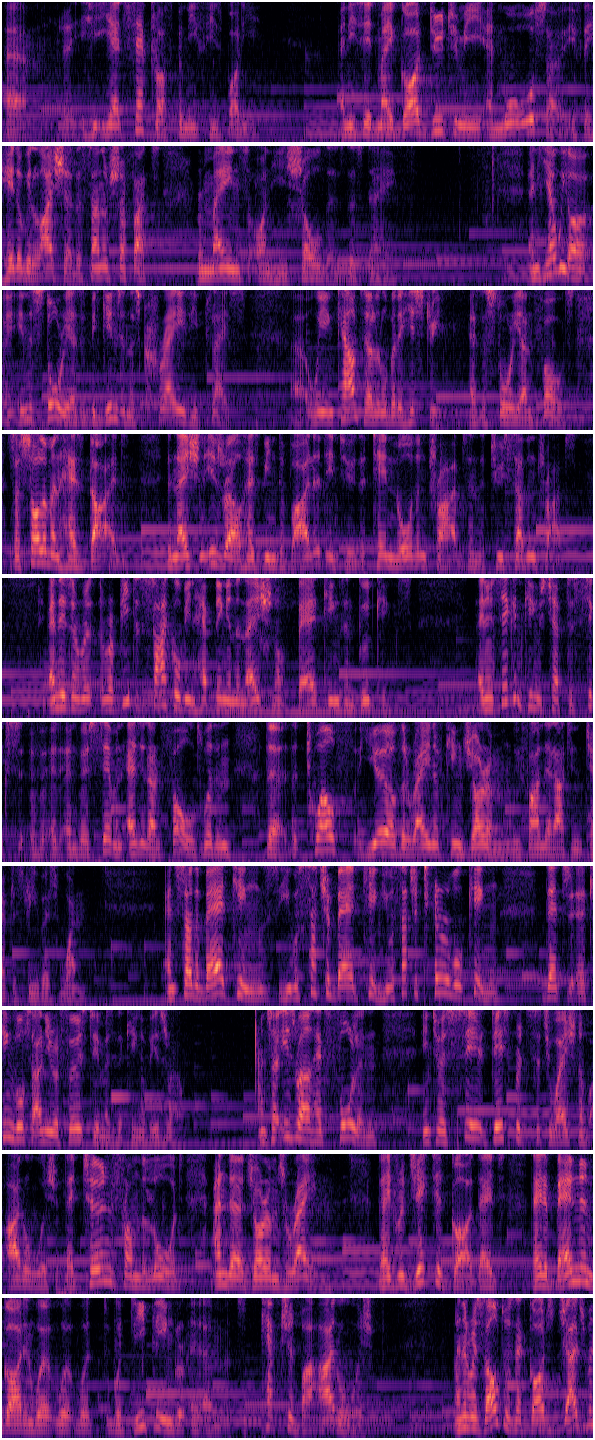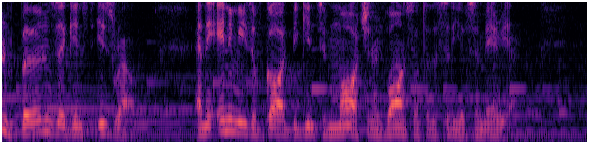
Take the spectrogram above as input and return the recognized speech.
um, he, he had sackcloth beneath his body. And he said, May God do to me and more also, if the head of Elisha, the son of Shaphat, remains on his shoulders this day. And here we are in the story as it begins in this crazy place. Uh, we encounter a little bit of history as the story unfolds. So Solomon has died. The nation Israel has been divided into the 10 northern tribes and the two southern tribes. And there's a, re- a repeated cycle been happening in the nation of bad kings and good kings. And in 2 Kings chapter 6 and verse 7, as it unfolds within the, the 12th year of the reign of King Joram, and we find that out in chapter 3, verse 1. And so the bad kings, he was such a bad king, he was such a terrible king that uh, Kings also only refers to him as the king of Israel. And so Israel had fallen into a ser- desperate situation of idol worship. They turned from the Lord under Joram's reign. They'd rejected God. They'd, they'd abandoned God and were, were, were, were deeply um, captured by idol worship. And the result was that God's judgment burns against Israel, and the enemies of God begin to march and advance onto the city of Samaria.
